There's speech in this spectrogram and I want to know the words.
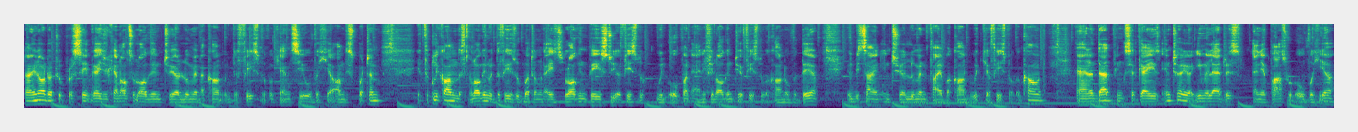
Now in order to proceed guys you can also log into your lumen account with the facebook. You can see over here on this button. If you click on the login with the facebook button guys login page to your facebook will open. And if you log into your facebook account over there you'll be signed into your lumen 5 account with your facebook account. And that being said guys enter your email address and your password over here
